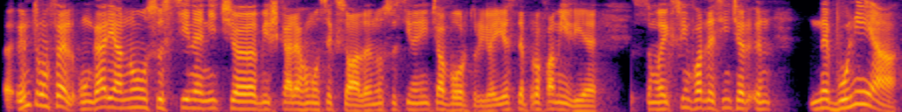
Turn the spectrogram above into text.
Uh, într-un fel, Ungaria nu susține nici uh, mișcarea homosexuală, nu susține nici avorturile, este pro-familie. Să mă exprim foarte sincer, în nebunia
